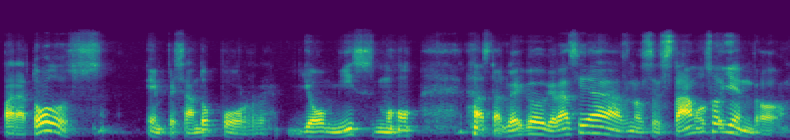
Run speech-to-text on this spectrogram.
para todos, empezando por yo mismo. Hasta luego, gracias, nos estamos oyendo.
